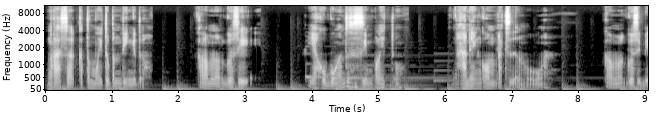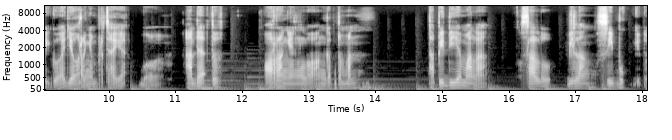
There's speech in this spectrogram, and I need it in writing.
ngerasa ketemu itu penting gitu. Kalau menurut gue sih ya hubungan tuh sesimpel itu. Nggak ada yang kompleks dalam hubungan. Kalau menurut gue sih bego aja orang yang percaya bahwa ada tuh orang yang lo anggap teman tapi dia malah selalu bilang sibuk gitu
